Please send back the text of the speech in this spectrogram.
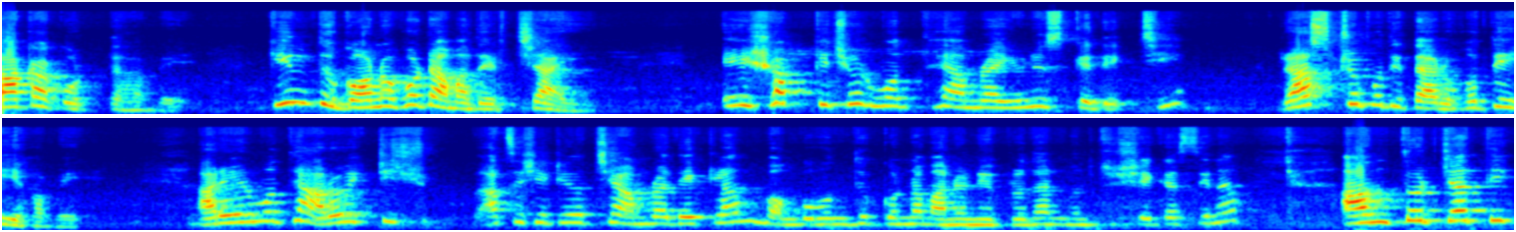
বাঁকা করতে হবে, কিন্তু গণভোট আমাদের চাই। এই সব কিছুর মধ্যে আমরা ইউনিসকে দেখছি, রাষ্ট্রপতি তার হতেই হবে। আর এর মধ্যে আরও একটি আছে সেটি হচ্ছে আমরা দেখলাম বঙ্গবন্ধু কন্যা মাননীয় প্রধানমন্ত্রী শেখ হাসিনা। আন্তর্জাতিক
